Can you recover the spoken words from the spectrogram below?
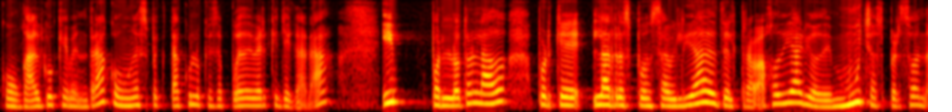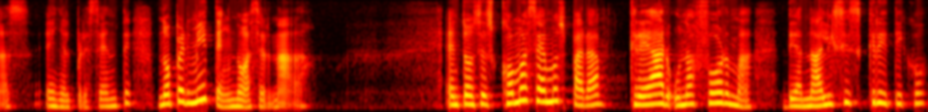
con algo que vendrá, con un espectáculo que se puede ver que llegará. Y por el otro lado, porque las responsabilidades del trabajo diario de muchas personas en el presente no permiten no hacer nada. Entonces, ¿cómo hacemos para crear una forma de análisis crítico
